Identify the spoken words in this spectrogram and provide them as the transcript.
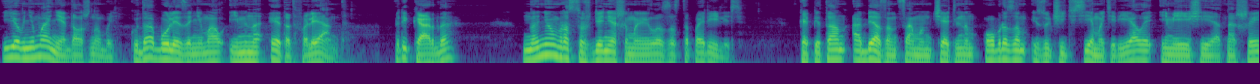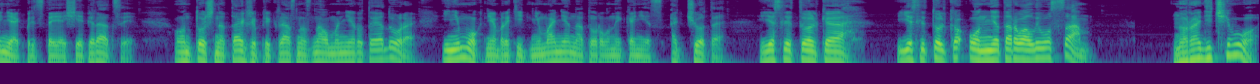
ее внимание, должно быть, куда более занимал именно этот фолиант. Рикардо. На нем рассуждения Шимаила застопорились. Капитан обязан самым тщательным образом изучить все материалы, имеющие отношение к предстоящей операции. Он точно так же прекрасно знал манеру Теодора и не мог не обратить внимания на оторванный конец отчета. Если только... Если только он не оторвал его сам. Но ради чего?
